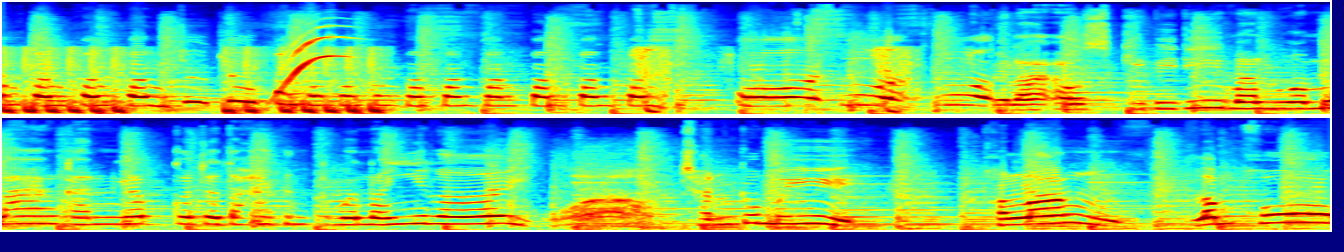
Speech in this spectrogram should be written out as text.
ปังปังปังปังจู้จู้ปังปังปังปังปังปังปังปังโอ้ยอ้วกอ้วกเวลาเอาสกิบิดี้มารวมร่างกันครับ ก็จะได้เป็นตัวนี้เลย ว้าว ฉันก็มี พลังลำโพง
